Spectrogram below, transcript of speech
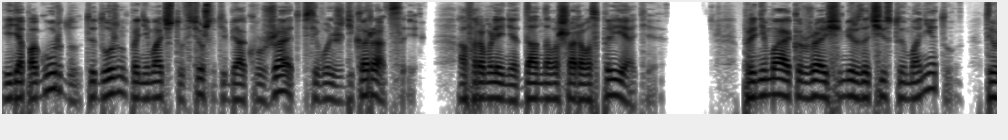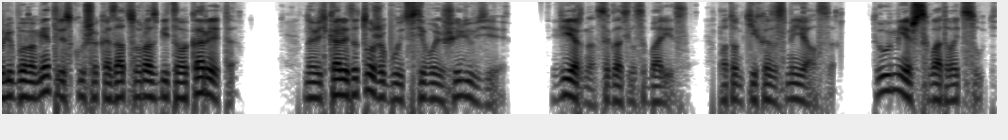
Идя по городу, ты должен понимать, что все, что тебя окружает, всего лишь декорации, оформление данного шара восприятия. Принимая окружающий мир за чистую монету, ты в любой момент рискуешь оказаться у разбитого корыта. Но ведь корыто тоже будет всего лишь иллюзия. Верно, согласился Борис. Потом тихо засмеялся. Ты умеешь схватывать суть.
